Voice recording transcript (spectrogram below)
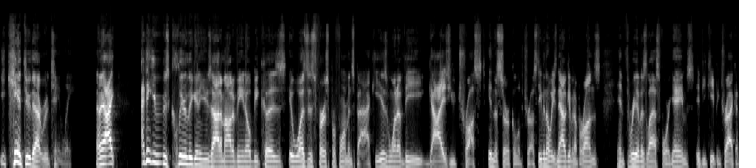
you can't do that routinely. I mean, I, I think he was clearly going to use Adam Ottavino because it was his first performance back. He is one of the guys you trust in the circle of trust, even though he's now given up runs in three of his last four games, if you're keeping track at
